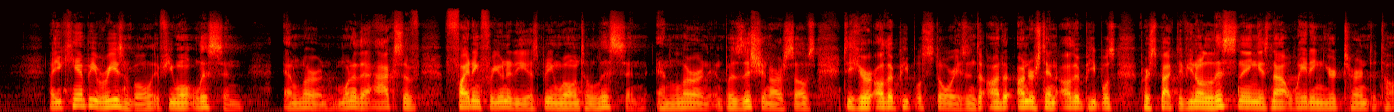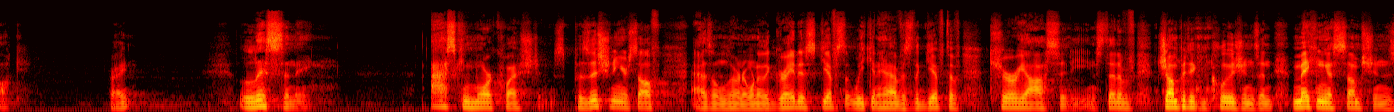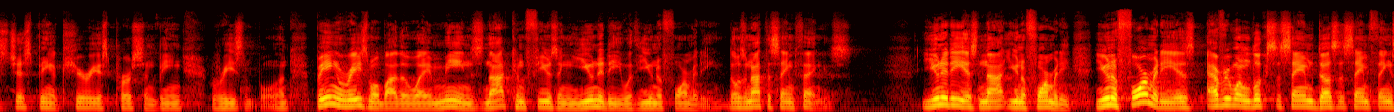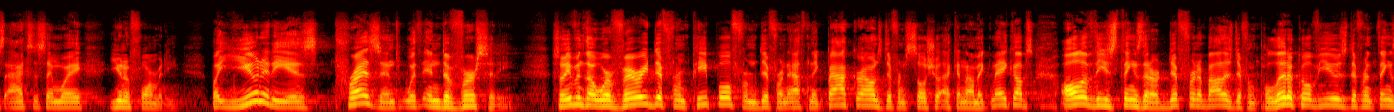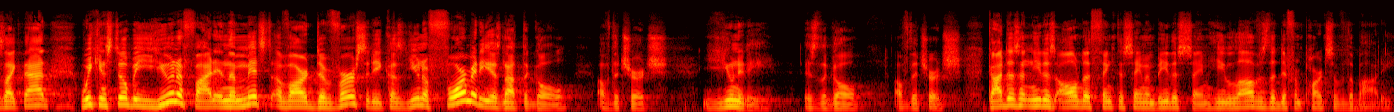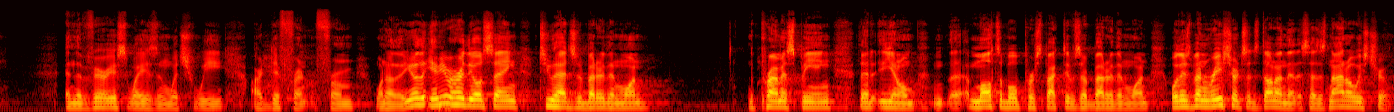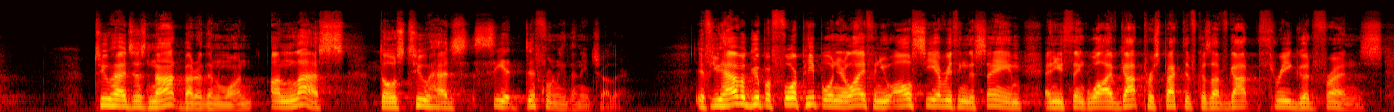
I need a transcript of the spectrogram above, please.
Now, you can't be reasonable if you won't listen and learn. One of the acts of fighting for unity is being willing to listen and learn and position ourselves to hear other people's stories and to understand other people's perspective. You know, listening is not waiting your turn to talk, right? Listening asking more questions, positioning yourself as a learner. One of the greatest gifts that we can have is the gift of curiosity. Instead of jumping to conclusions and making assumptions, just being a curious person, being reasonable. And being reasonable, by the way, means not confusing unity with uniformity. Those are not the same things. Unity is not uniformity. Uniformity is everyone looks the same, does the same things, acts the same way, uniformity. But unity is present within diversity. So even though we're very different people from different ethnic backgrounds, different social economic makeups, all of these things that are different about us, different political views, different things like that, we can still be unified in the midst of our diversity because uniformity is not the goal of the church. Unity is the goal of the church. God doesn't need us all to think the same and be the same. He loves the different parts of the body and the various ways in which we are different from one another. You know, have you ever heard the old saying, two heads are better than one? The premise being that you know uh, multiple perspectives are better than one. Well, there's been research that's done on that that says it's not always true. Two heads is not better than one unless those two heads see it differently than each other. If you have a group of four people in your life and you all see everything the same and you think, well, I've got perspective because I've got three good friends,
